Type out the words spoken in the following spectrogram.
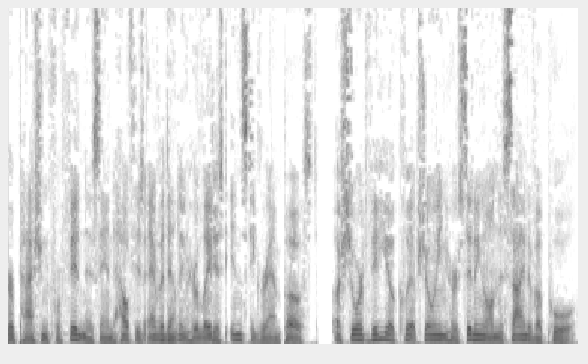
Her passion for fitness and health is evident in her latest Instagram post, a short video clip showing her sitting on the side of a pool.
